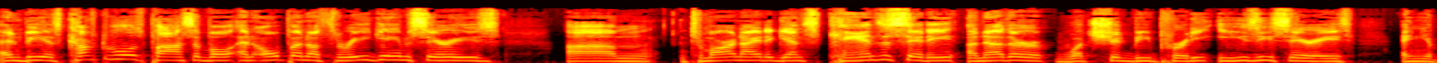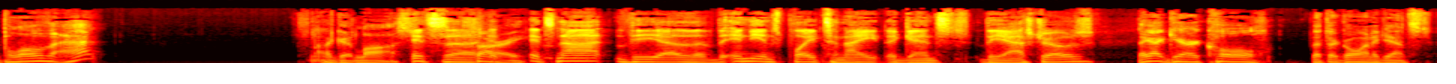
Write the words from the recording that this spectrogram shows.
and be as comfortable as possible and open a three game series um, tomorrow night against Kansas City. Another what should be pretty easy series, and you blow that. It's not a good loss. It's uh, sorry. it- it's not the, uh, the the Indians play tonight against the Astros. they got Gerrit Cole that they're going against.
